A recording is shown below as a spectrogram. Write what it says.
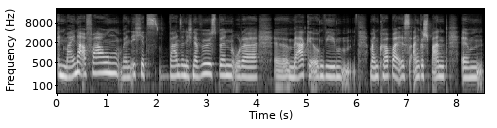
in meiner Erfahrung, wenn ich jetzt wahnsinnig nervös bin oder äh, merke irgendwie, mein Körper ist angespannt, ähm,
